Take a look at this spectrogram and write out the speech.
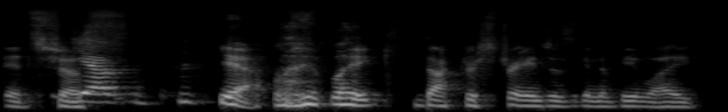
it's just, Yep. yeah, like, like Doctor Strange is going to be like,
